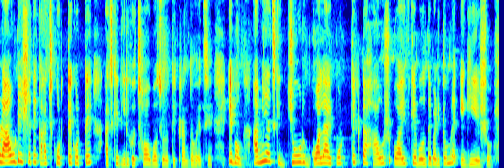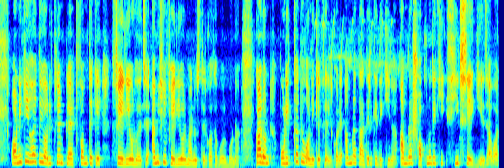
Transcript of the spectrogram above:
প্রাউডের সাথে কাজ করতে করতে আজকে দীর্ঘ ছ বছর অতিক্রান্ত হয়েছে। এবং আমি আজকে জোর গলায় প্রত্যেকটা হাউস ওয়াইফকে বলতে পারি, তোমরা এগিয়ে এসো। অনেকেই হয়তো এই অরিফ্লেম প্ল্যাটফর্ম থেকে ফেলিওর হয়েছে। আমি সেই ফেলিওর মানুষদের কথা বলব না। কারণ পরীক্ষাতেও অনেকে ফেল করে। আমরা তাদেরকে দেখি না। আমরা স্বপ্ন দেখি শীর্ষে এগিয়ে যাওয়ার।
